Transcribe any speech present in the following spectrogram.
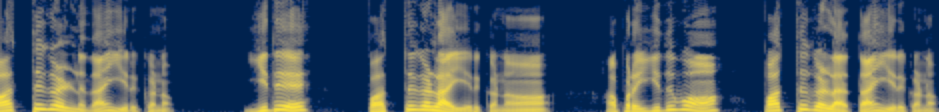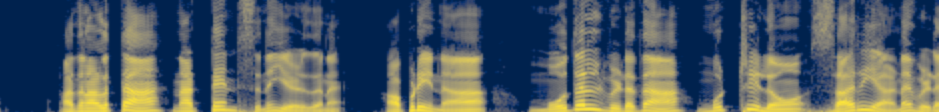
பத்துகள்னு தான் இருக்கணும். இது பத்துகளா இருக்கணும் அப்புறம் இதுவும் பத்துகளா தான் இருக்கணும். அதனால தான் நான் டென்ஸ்னு எழுதினேன். அப்படின்னா முதல் விட தான் முற்றிலும் சரியான விட.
